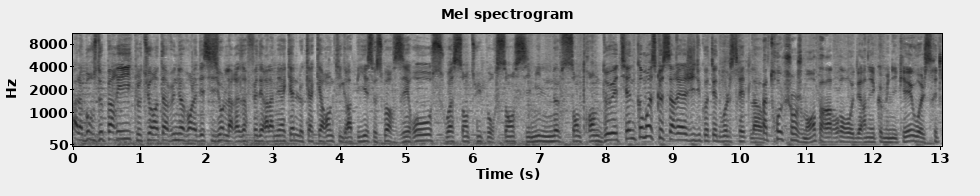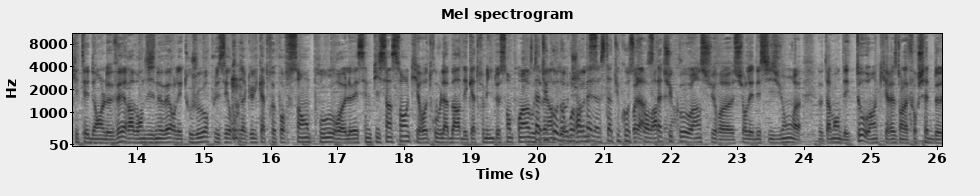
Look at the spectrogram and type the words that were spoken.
à la Bourse de Paris. Clôture intervenue avant la décision de la Réserve fédérale américaine. Le CAC 40 qui grappillait ce soir 0,68%, 6932. Étienne, comment est-ce que ça réagit du côté de Wall Street là Pas trop de changement par rapport au dernier communiqué. Wall Street qui était dans le vert avant 19h l'est toujours, plus 0,4% pour le S&P 500 qui retrouve la barre des 4200 points. Vous statu quo, donc on rappelle, statu quo ce voilà, soir, statu quo hein, sur, euh, sur les décisions, euh, notamment des taux hein, qui restent dans la fourchette de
